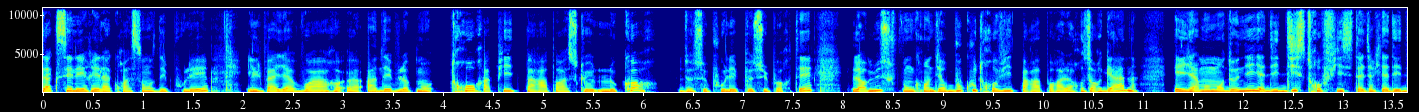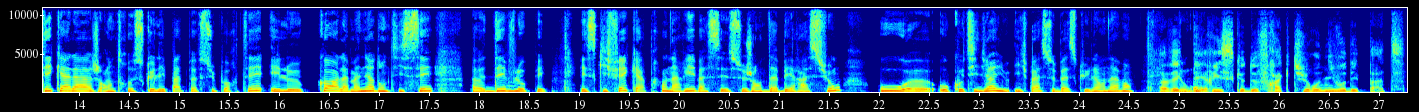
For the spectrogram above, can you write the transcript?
accélérez la croissance des poulets, il va y avoir euh, un développement trop rapide par rapport à ce que le corps de ce poulet peut supporter. Leurs muscles vont grandir beaucoup trop vite par rapport à leurs organes. Et il y a un moment donné, il y a des dystrophies, c'est-à-dire qu'il y a des décalages entre ce que les pattes peuvent supporter et le corps, la manière dont il s'est euh, développé. Et ce qui fait qu'après, on arrive à ce, genre d'aberration où euh, au quotidien, il, va se basculer en avant. Avec des risques de fracture au niveau des pattes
